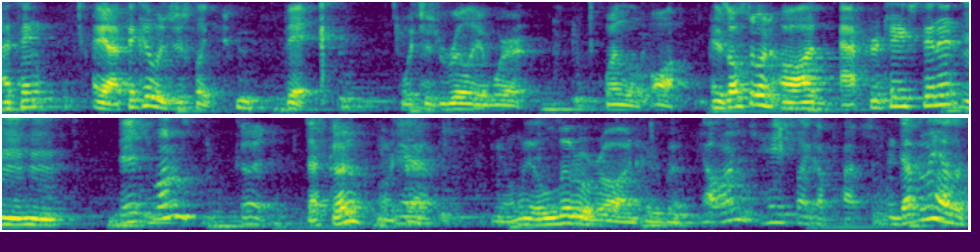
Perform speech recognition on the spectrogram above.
I think, yeah, I think it was just like too thick, which is really where it went a little off. There's also an odd aftertaste in it. This one's good. That's good. Okay. Yeah. You know, only a little raw in here, but That one tastes like a pretzel. It definitely has a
